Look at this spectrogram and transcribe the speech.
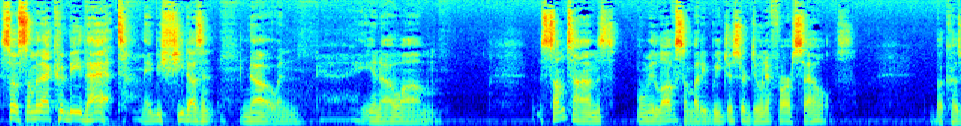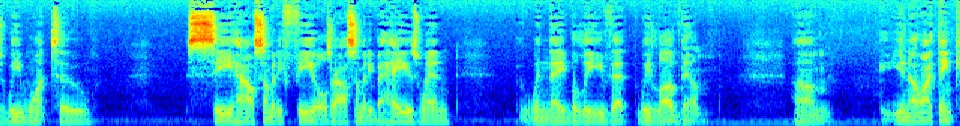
So some of that could be that. Maybe she doesn't know and you know, um sometimes when we love somebody, we just are doing it for ourselves because we want to see how somebody feels or how somebody behaves when when they believe that we love them. Um, you know, I think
